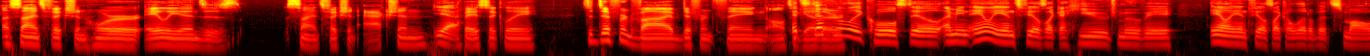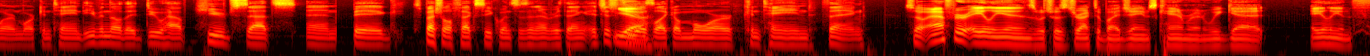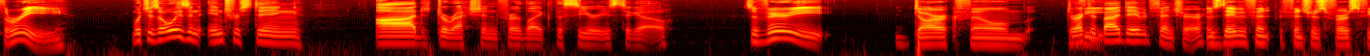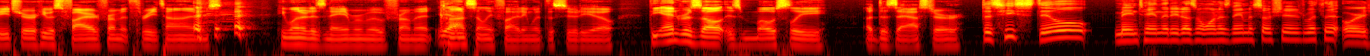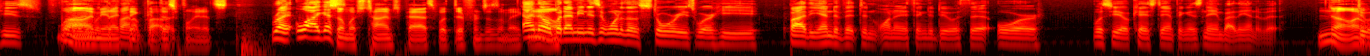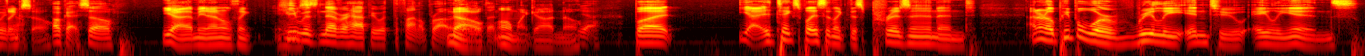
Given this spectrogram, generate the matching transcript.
a science fiction horror. Aliens is science fiction action. Yeah. basically, it's a different vibe, different thing altogether. It's definitely cool still. I mean, Aliens feels like a huge movie. Alien feels like a little bit smaller and more contained, even though they do have huge sets and big special effects sequences and everything. It just Yeah. feels like a more contained thing. So after Aliens, which was directed by James Cameron, we get Alien Three. Which is always an interesting, odd direction for like the series to go. It's a very dark film. Directed The- by David Fincher. It was David fin- Fincher's first feature. He was fired from it three times. he wanted his name removed from it, Yeah. constantly fighting with the studio. The end result is mostly a disaster. Does he still maintain that he doesn't want his name associated with it, or he's Well, I mean, I think at this point it's right? Well, I guess so much time's passed. What difference does it make? I know, now? but I mean, is it one of those stories where he, by the end of it, didn't want anything to do with it, or was he okay stamping his name by the end of it? no, I Do don't think know? so. Okay, so Yeah, I mean, I don't think he, was, never happy with the final product. No, oh my God, no. yeah, but yeah, it takes place in like this prison, and I don't know. People were really into aliens,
